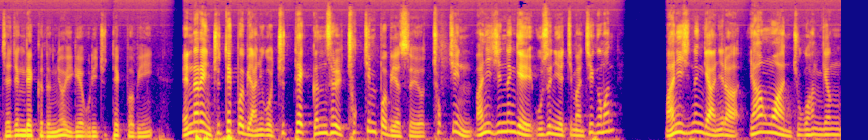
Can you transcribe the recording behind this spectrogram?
제정됐거든요. 이게 우리 주택법이. 옛날엔 주택법이 아니고 주택건설 촉진법이었어요. 촉진 많이 짓는 게 우선이었지만 지금은 많이 짓는 게 아니라 양호한 주거 환경을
